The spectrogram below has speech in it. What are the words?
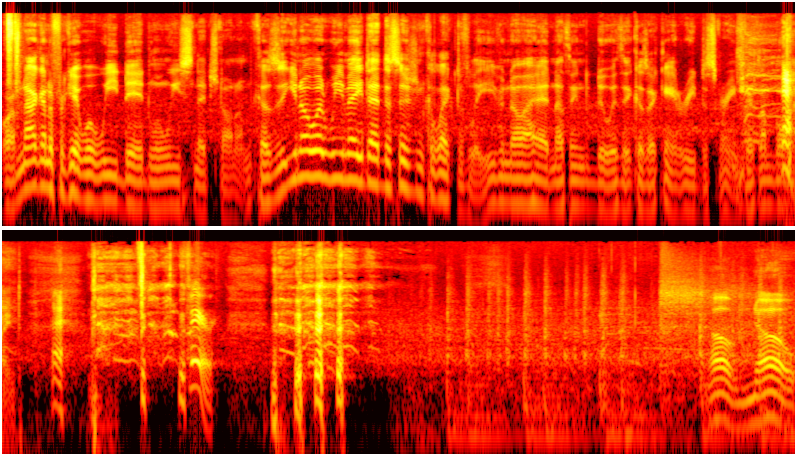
Or I'm not gonna forget what we did when we snitched on him. Because you know what, we made that decision collectively, even though I had nothing to do with it because I can't read the screen because I'm blind. Fair. oh no.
